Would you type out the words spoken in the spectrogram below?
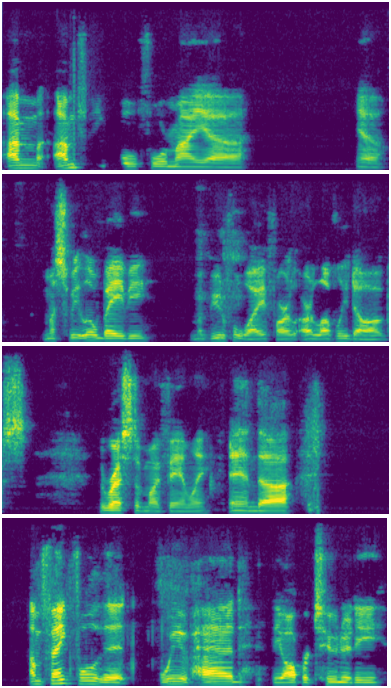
I'm I'm thankful for my uh yeah, my sweet little baby, my beautiful wife, our our lovely dogs, the rest of my family. And uh I'm thankful that we have had the opportunity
